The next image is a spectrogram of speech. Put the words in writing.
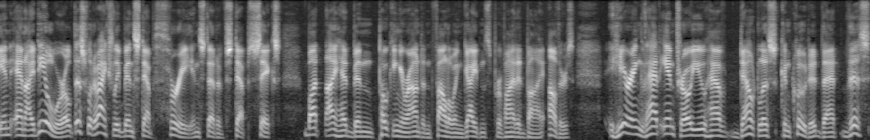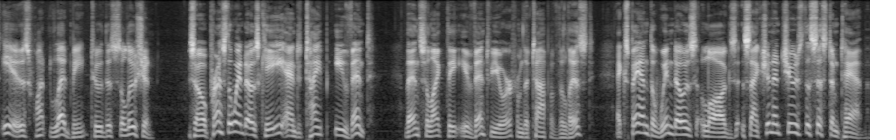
In an ideal world, this would have actually been step 3 instead of step 6, but I had been poking around and following guidance provided by others. Hearing that intro, you have doubtless concluded that this is what led me to the solution. So press the Windows key and type Event. Then select the Event Viewer from the top of the list. Expand the Windows Logs section and choose the System tab.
